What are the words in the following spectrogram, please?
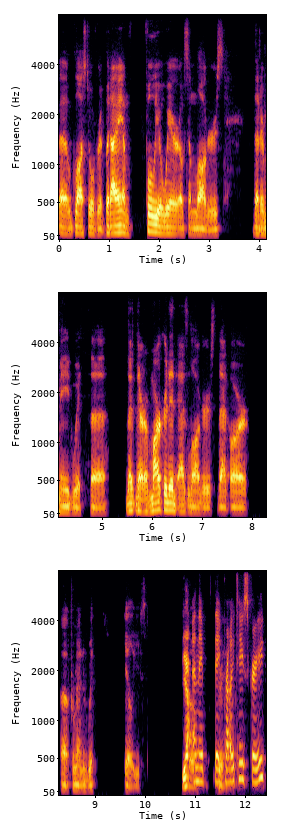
uh, glossed over it, but I am fully aware of some lagers that are made with uh, that, that are marketed as lagers that are uh, fermented with ale yeast. Yeah. So, and they they probably happy. taste great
